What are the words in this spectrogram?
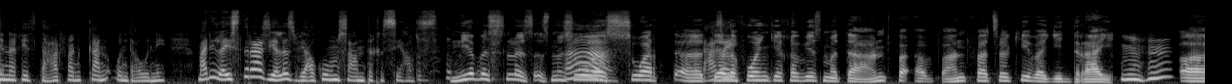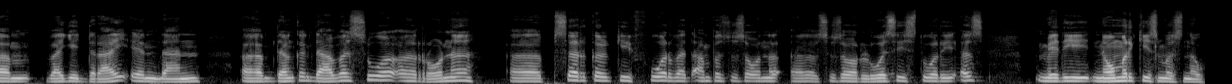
enigiets daarvan kan onthou nie, maar die luisteraars, julle is welkom om saam te gesels. Nee beslis, is maar so 'n Ah. swart uh, Daar's hy. telefoontjie gewees met 'n hand handvatseltjie wat jy draai. Mhm. Ehm um, wat jy draai en dan ehm um, dink ek daar was so 'n ronde uh sirkeltjie voor wat amper soos 'n uh, soos 'n horlosie storie is met die nommertjies mos nou.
